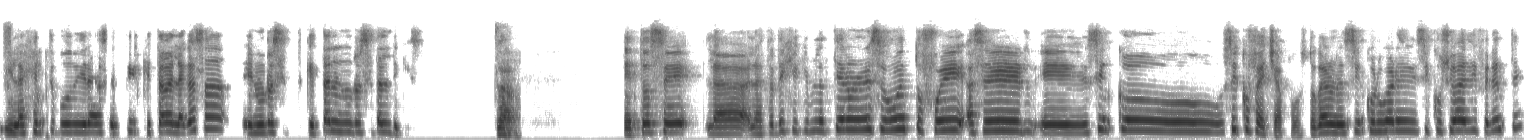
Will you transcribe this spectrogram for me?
y la gente pudiera sentir que estaba en la casa, en un que están en un recital de X. Claro. Entonces, la, estrategia que plantearon en ese momento fue hacer eh, cinco, cinco fechas, pues. Tocaron en cinco lugares, cinco ciudades diferentes,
